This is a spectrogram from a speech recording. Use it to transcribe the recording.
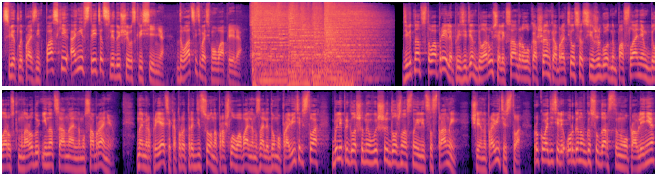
Светлый праздник Пасхи они встретят следующее воскресенье, 28 апреля. 19 апреля президент Беларуси Александр Лукашенко обратился с ежегодным посланием к белорусскому народу и национальному собранию. На мероприятие, которое традиционно прошло в овальном зале Дома правительства, были приглашены высшие должностные лица страны, члены правительства, руководители органов государственного управления,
